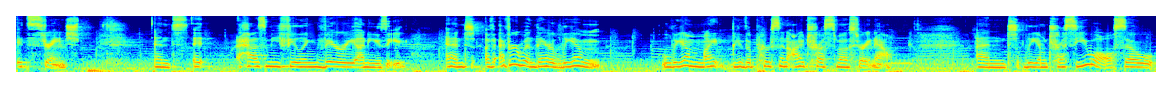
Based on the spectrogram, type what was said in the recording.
it's strange. And it has me feeling very uneasy. And of everyone there, Liam Liam might be the person I trust most right now. And Liam trusts you all, so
